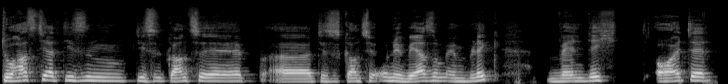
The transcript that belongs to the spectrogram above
Du hast ja diesen, diese ganze, äh, dieses ganze Universum im Blick. Wenn dich heute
